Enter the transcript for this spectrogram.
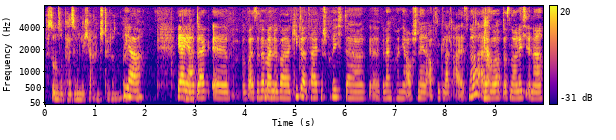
Das ist unsere persönliche Einstellung. Ja. Ja, ja, Genau. da, äh, also wenn man über Kita-Zeiten spricht, da äh, gelangt man ja auch schnell auf ein Glatteis. Ne? Also Ja. habe das neulich in einer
